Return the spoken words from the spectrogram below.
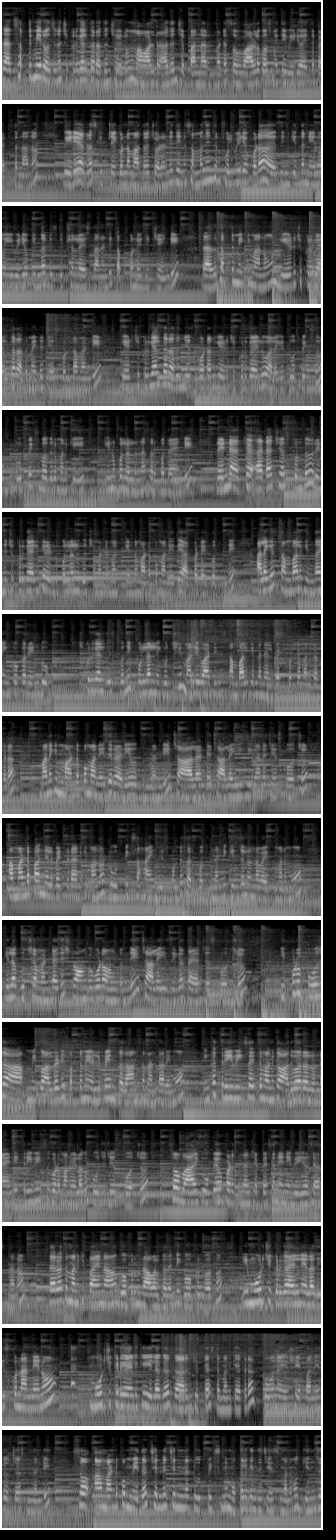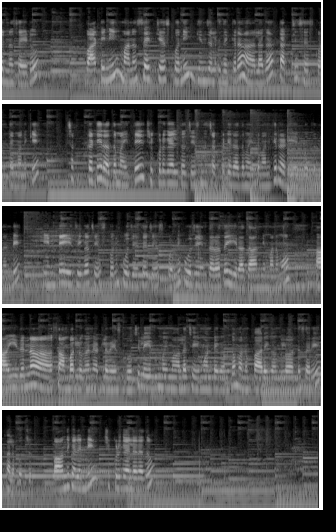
రథసప్తమి రోజున చిక్కుడుకాయలతో రథం చేయడం మా వాళ్ళు రాదని చెప్పి అన్నారనమాట సో వాళ్ళ కోసం అయితే ఈ వీడియో అయితే పెడుతున్నాను. వీడియో అక్కడ స్కిప్ చేయకుండా మాత్రం చూడండి. దీనికి సంబంధించిన ఫుల్ వీడియో కూడా దీని కింద నేను ఈ వీడియో కింద డిస్క్రిప్షన్లో ఇస్తానండి. తప్పకుండా విజిట్ చేయండి. రథసప్తమికి మనం ఏడు చిక్కుడుకాయలతో రథం అయితే చేసుకుంటామండి. ఏడు చిక్కుడుకాయలతో రథం చేసుకోవడానికి ఏడు చిక్కుడుకాయలు అలాగే టూత్ పిక్స్ టూత్ పిక్స్ బదులు మనకి ఇనుప పుల్లలున్నా సరిపోతాయండి. రెండు అటా- అటాచ్ చేసుకుంటూ రెండు చిక్కుడుకాయలకి రెండు పుల్లలు గుచ్చామంటే మనకి కింద మండపం అనేది ఏర్పాటైపోతుంది. అలాగే స్తంభాల కింద ఇంకొక రెండు చిక్కుడుకాయలు తీసుకొని పుల్లల్ని గుచ్చి మళ్ళీ వాటిని స్తంభాల కింద నిలబెట్టుకుంటే మనకి అక్కడ మనకి మండపం అనేది రెడీ అవుతుందండి. చాలా అంటే చాలా ఈజీగానే చేసుకోవచ్చు. ఆ మండపాన్ని నిలబెట్టడానికి మనం టూత్ పిక్ సహాయం తీసుకుంటే సరిపోతుందండి. గింజలు ఉన్న వైపు మనము ఇలా గుచ్చామంటే అది స్ట్రాంగ్గా కూడా ఉంటుంది. చాలా ఈజీగా తయారు చేసుకోవచ్చు. ఇప్పుడు పూజ మీకు ఆల్రెడీ సప్తమి వెళ్ళిపోయింది కదా అని అంటారేమో. ఇంకా త్రీ వీక్స్ అయితే మనకి ఆదివారాలు ఉన్నాయండి. త్రీ వీక్స్ కూడా మనం ఇలాగ పూజ చేసుకోవచ్చు. సో వారికి ఉపయోగపడుతుందని చెప్పేసి నేను ఈ వీడియో చేస్తున్నాను. తర్వాత మనకి పైన గోపురం రావాలి కదండి గోపురం కోసం. ఈ మూడు చిక్కుడుకాయలని ఇలా తీసుకున్నాను నేను? మూడు చిక్కుడుకాయలకి ఇలాగ దారం చుట్టేస్తే మనకి అక్కడ కోన్ షేప్ అనేది వచ్చేస్తుందండి. సో ఆ మండపం మీద చిన్న చిన్న టూత్ పిక్స్ని ముక్కల కింద చేసి మనము గింజ ఉన్న సైడు వాటిని మనం సెట్ చేసుకొని గింజల దగ్గర అలాగా టచ్ చేసేసుకుంటే మనకి చక్కటి రథం అయితే చిక్కుడుకాయలతో చేసిన చక్కటి రథం అయితే మనకి రెడీ అయిపోతుందండి. ఇంతే ఈజీగా చేసుకొని పూజ అయితే చేసుకోండి. పూజ అయిన తర్వాత ఈ రథాన్ని మనము ఏదన్నా సాంబార్లో కానీ అట్లా వేసుకోవచ్చు. లేదు మేము అలా చేయమంటే కనుక మనం పారేగంగలో అన్న సరే కలపచ్చు. బాగుంది కదండి చిక్కుడుకాయల రథం?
